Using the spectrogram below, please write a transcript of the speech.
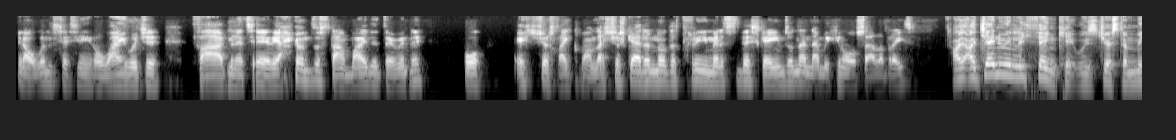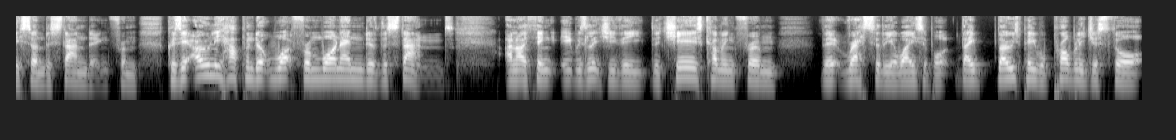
you know, when City and go, why would you five minutes early? I understand why they're doing it, but it's just like, come on, let's just get another three minutes of this game and then, then we can all celebrate. I, I genuinely think it was just a misunderstanding from because it only happened at what from one end of the stand, and I think it was literally the the cheers coming from the rest of the away support. They those people probably just thought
